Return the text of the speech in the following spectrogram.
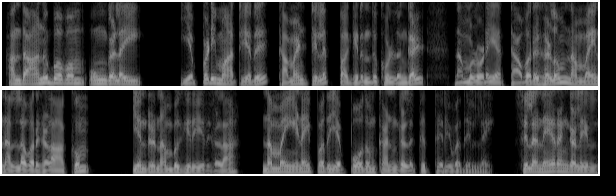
அந்த அனுபவம் உங்களை எப்படி மாற்றியது? கமெண்டில் பகிர்ந்து கொள்ளுங்கள். நம்மளுடைய தவறுகளும் நம்மை நல்லவர்களாக்கும் என்று நம்புகிறீர்களா? நம்மை இணைப்பது எப்போதும் கண்களுக்கு தெரிவதில்லை. சில நேரங்களில்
